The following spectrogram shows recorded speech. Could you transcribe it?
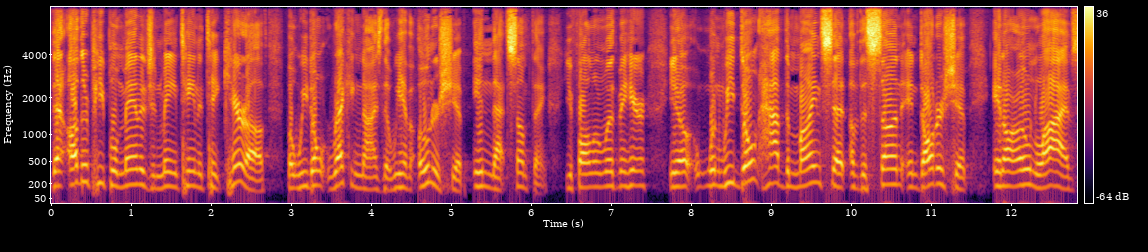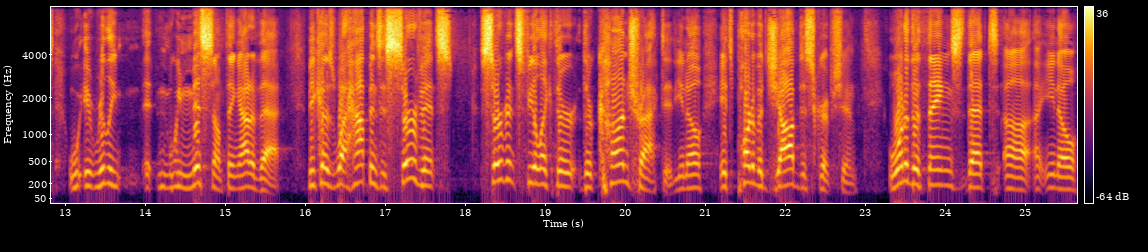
that other people manage and maintain and take care of, but we don't recognize that we have ownership in that something. You following with me here? You know, when we don't have the mindset of the son and daughtership in our own lives, it really, it, we miss something out of that because what happens is servants servants feel like they're they're contracted you know? It's part of a job description one of the things that uh, you know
